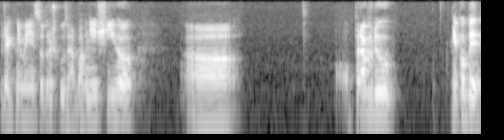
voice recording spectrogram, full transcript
řekněme něco trošku zábavnějšího. Uh, opravdu Jakoby,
